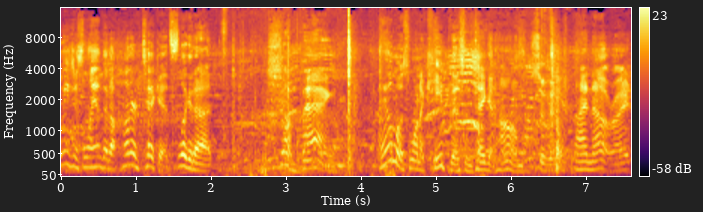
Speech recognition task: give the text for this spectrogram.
we just landed 100 tickets. Look at that. Shut bang. I almost want to keep this and take it home. Souvenir. I know, right?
